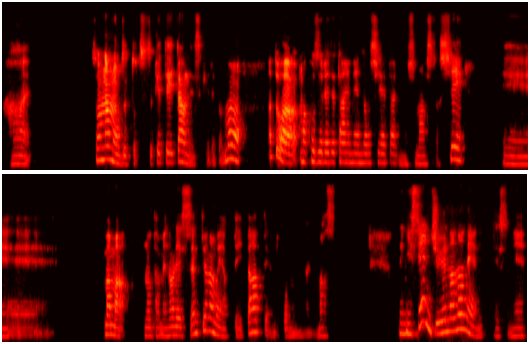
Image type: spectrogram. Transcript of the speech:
はい。そんなのをずっと続けていたんですけれども、あとは、まあ、子連れで対面で教えたりもしましたし、えー、ママのためのレッスンっていうのもやっていたっていうところになります。で、2017年ですね。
